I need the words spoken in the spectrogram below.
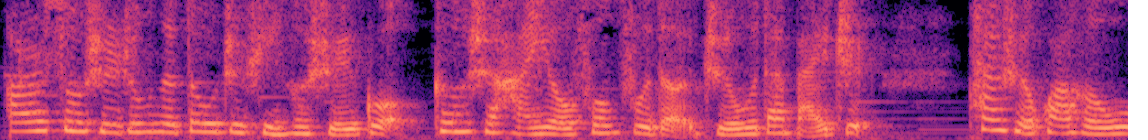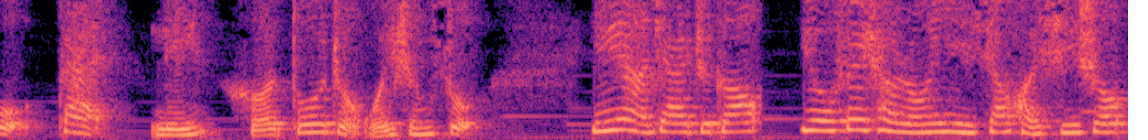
而素食中的豆制品和水果，更是含有丰富的植物蛋白质。碳水化合物、钙、磷和多种维生素，营养价值高，又非常容易消化吸收。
